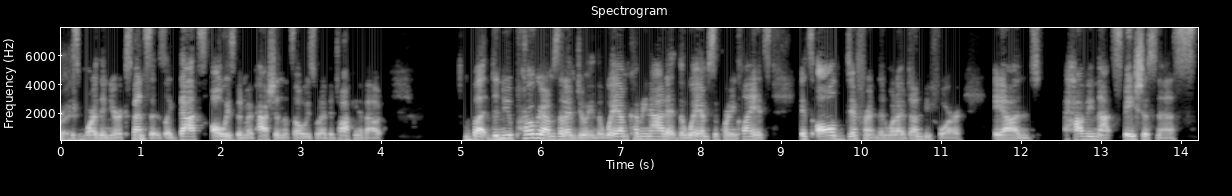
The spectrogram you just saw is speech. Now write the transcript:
Right. is more than your expenses. Like that's always been my passion. That's always what I've been talking about. But the new programs that I'm doing, the way I'm coming at it, the way I'm supporting clients, it's all different than what I've done before. And having that spaciousness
